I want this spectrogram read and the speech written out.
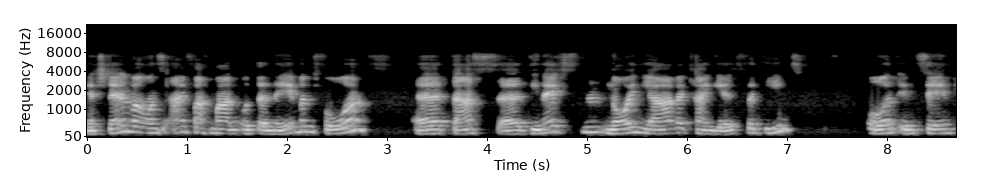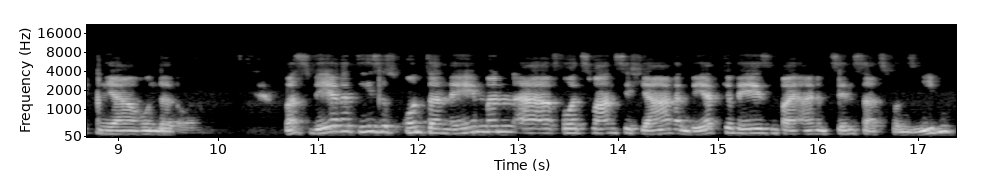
Jetzt stellen wir uns einfach mal ein Unternehmen vor, äh, das äh, die nächsten neun Jahre kein Geld verdient und im zehnten Jahr 100 Euro. Was wäre dieses Unternehmen äh, vor 20 Jahren wert gewesen bei einem Zinssatz von 7?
